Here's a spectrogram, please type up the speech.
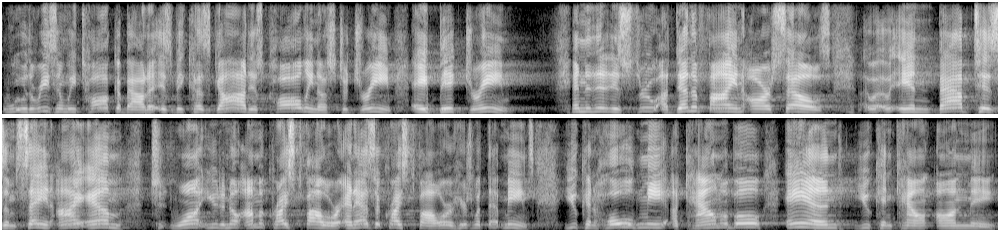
The reason we talk about it is because God is calling us to dream a big dream. And it is through identifying ourselves uh, in baptism, saying, I am, to want you to know I'm a Christ follower. And as a Christ follower, here's what that means you can hold me accountable and you can count on me.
